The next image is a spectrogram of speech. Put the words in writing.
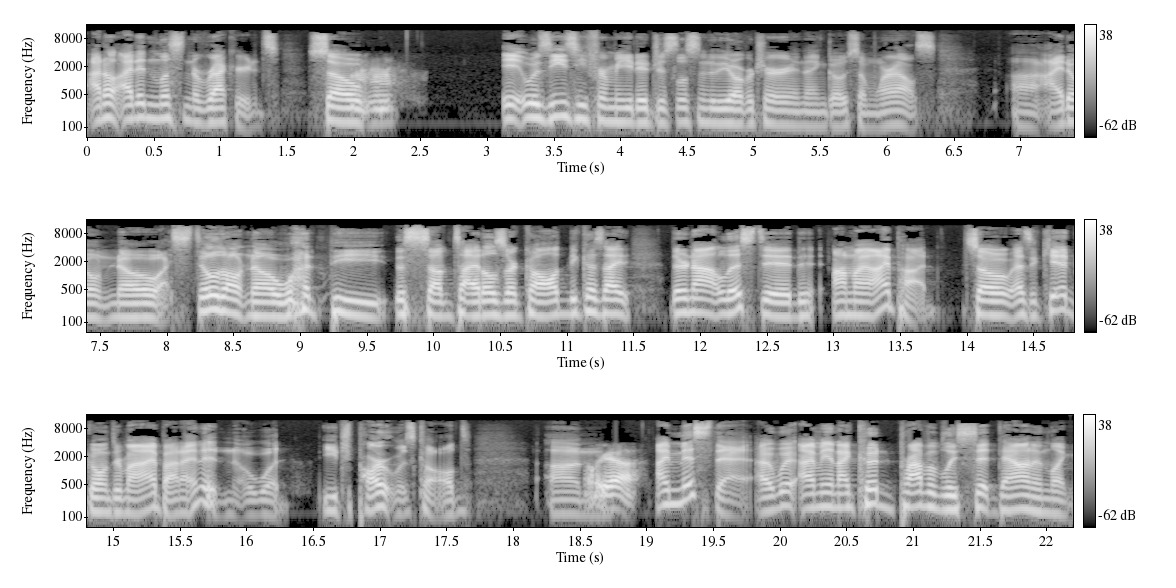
I don't I didn't listen to records, so it was easy for me to just listen to the overture and then go somewhere else. Uh, I don't know. I still don't know what the the subtitles are called because I they're not listed on my iPod. So as a kid going through my iPod, I didn't know what each part was called. Um, Oh yeah. I missed that. I, w- I mean, I could probably sit down and like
